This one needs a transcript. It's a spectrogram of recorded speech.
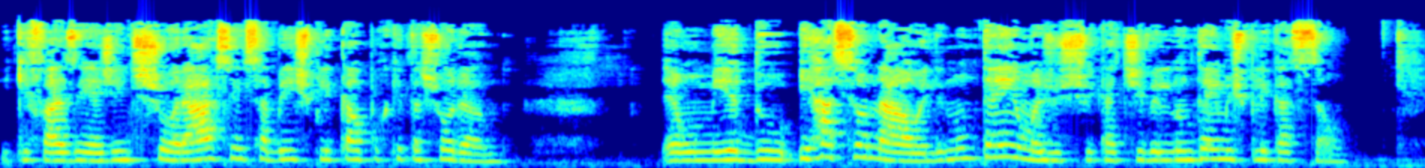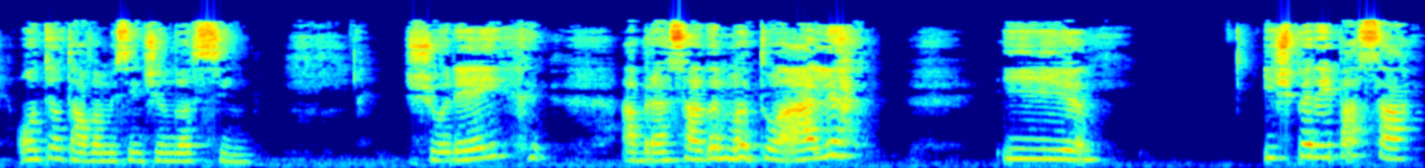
e que fazem a gente chorar sem saber explicar o porquê tá chorando. É um medo irracional, ele não tem uma justificativa, ele não tem uma explicação. Ontem eu tava me sentindo assim. Chorei, abraçada numa toalha e, e esperei passar.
